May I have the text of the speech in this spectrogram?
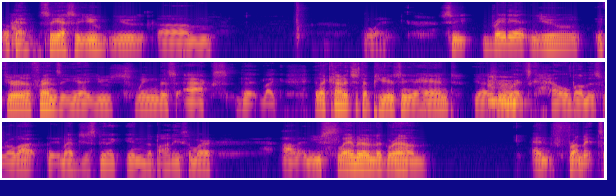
Okay. So yeah. So you you um, boy. So Radiant, you if you're in a frenzy, yeah, you swing this axe that like it like kind of just appears in your hand. You're not sure Mhm. where it's held on this robot, but it might just be like in the body somewhere. Um, and you slam it on the ground, and from it,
